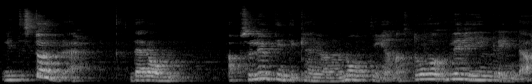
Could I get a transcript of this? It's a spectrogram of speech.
lite större där de absolut inte kan göra någonting annat, då blir vi inringda.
